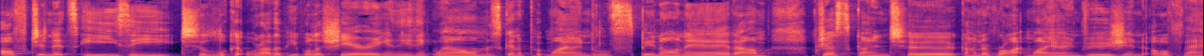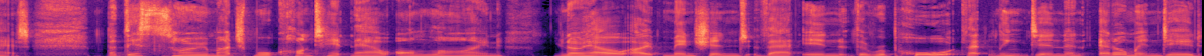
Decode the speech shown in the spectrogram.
often it's easy to look at what other people are sharing and you think, well, I'm just going to put my own little spin on it. Um, I'm just going to kind of write my own version of that. But there's so much more content now online. You know how I mentioned that in the report that LinkedIn and Edelman did,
